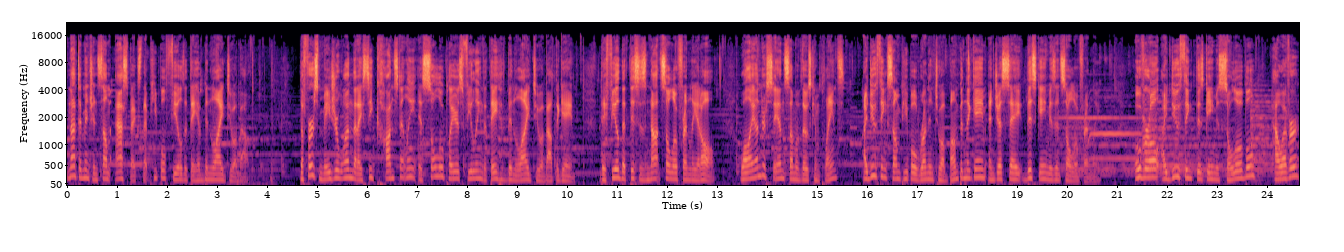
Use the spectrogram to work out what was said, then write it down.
not to mention some aspects that people feel that they have been lied to about. The first major one that I see constantly is solo players feeling that they have been lied to about the game. They feel that this is not solo friendly at all. While I understand some of those complaints, I do think some people run into a bump in the game and just say, this game isn't solo friendly. Overall, I do think this game is soloable, However,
